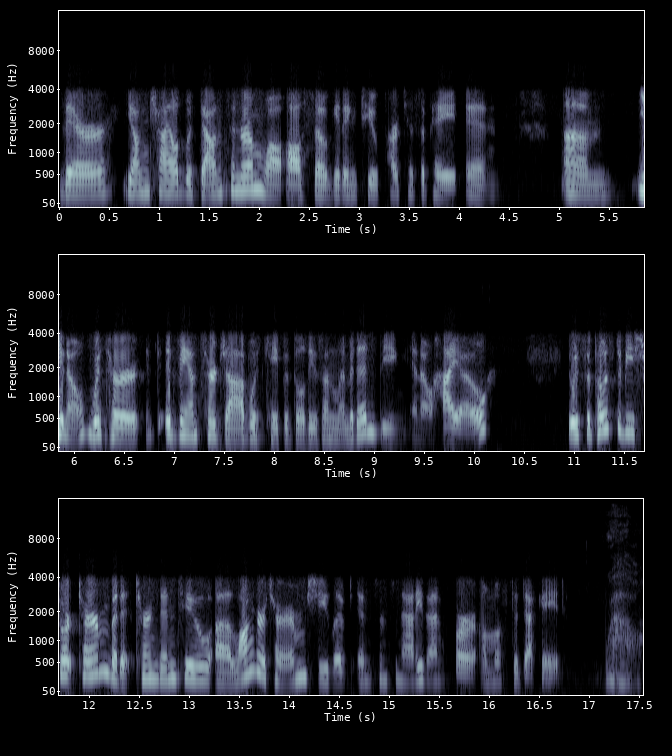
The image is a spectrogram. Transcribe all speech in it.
their young child with Down syndrome while also getting to participate in, um, you know, with her, advance her job with Capabilities Unlimited being in Ohio. It was supposed to be short term, but it turned into a longer term. She lived in Cincinnati then for almost a decade. Wow.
